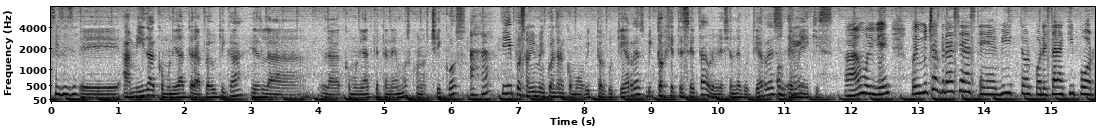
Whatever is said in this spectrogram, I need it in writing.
Sí, sí, sí. Eh, Amida Comunidad Terapéutica es la, la comunidad que tenemos con los chicos. Ajá. Y pues a mí me encuentran como Víctor Gutiérrez, Víctor GTZ, abreviación de Gutiérrez, MX. Ah, muy bien. Pues muchas gracias, eh, Víctor, por estar aquí, por,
